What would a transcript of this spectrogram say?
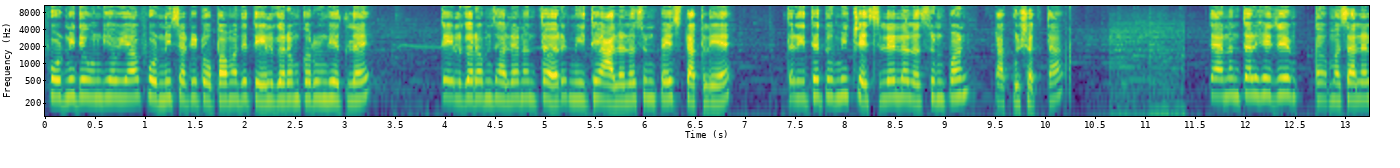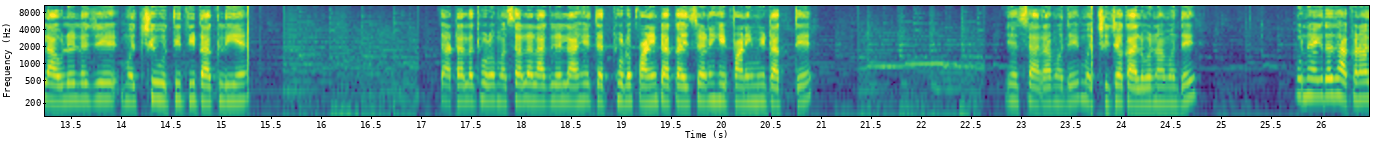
फोडणी देऊन घेऊया. फोडणीसाठी टोपामध्ये तेल गरम करून घेतलं आहे तेल गरम झाल्यानंतर मी इथे आलं लसूण पेस्ट टाकली आहे. तर इथे तुम्ही चेचलेलं लसूण पण टाकू शकता. त्यानंतर हे जे मसाले मसाला लावलेलं जे मच्छी होती ती टाकली आहे. ताटाला थोडं मसाला लागलेला आहे त्यात थोडं पाणी टाकायचं आणि हे पाणी मी टाकते. या सारामध्ये मच्छीच्या कालवणामध्ये. पुन्हा एकदा झाकणात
